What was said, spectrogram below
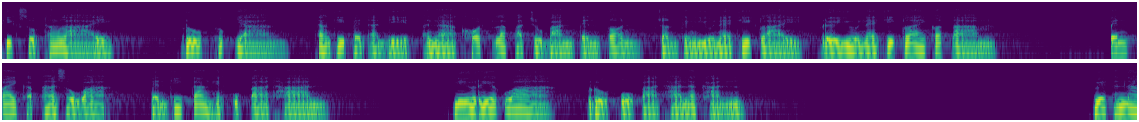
ภิกษุทั้งหลาย รูปทุกอย่าง ทั้งที่เป็นอดีต อนาคตและปัจจุบันเป็นต้น จนถึงอยู่ในที่ไกล หรืออยู่ในที่ใกล้ก็ตาม เป็นไปกับอาสวะ เป็นที่ตั้งแห่งอุปาทาน นี้เรียกว่า รูปูปาทานขัน เวทนา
